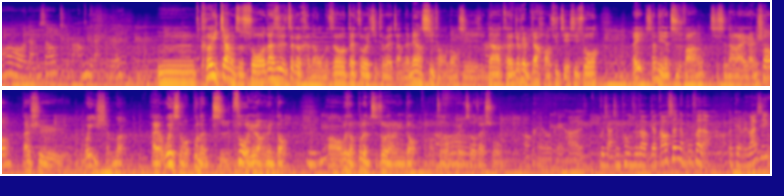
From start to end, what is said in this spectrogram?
哦，燃烧脂肪的感觉。嗯，可以这样子说，但是这个可能我们之后再做一集特别讲能量系统的东西，那可能就可以比较好去解析说，哎，身体的脂肪其实拿来燃烧，但是为什么？还有为什么不能只做有氧运动？哦，为什么不能只做有氧运动？哦，这个我们可以之后再说。不小心碰触到比较高深的部分了，好，OK，没关系。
